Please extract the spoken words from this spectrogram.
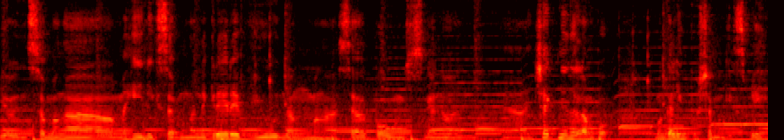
Yun, sa mga mahilig sa mga nagre-review ng mga cellphones, ganon. Ayan, check niyo na lang po. Magaling po siya mag-explain.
